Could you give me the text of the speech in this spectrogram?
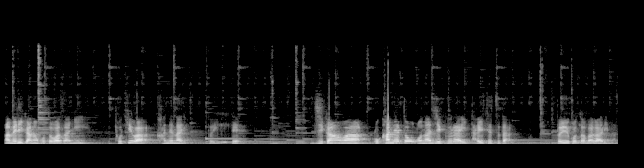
アメリカのことわざに「時は金なり」と言って時間はお金と同じくらい大切だという言葉があります。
